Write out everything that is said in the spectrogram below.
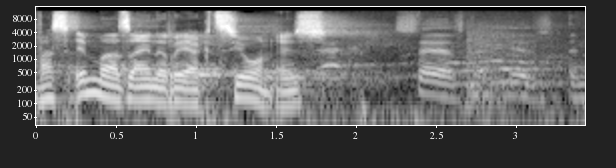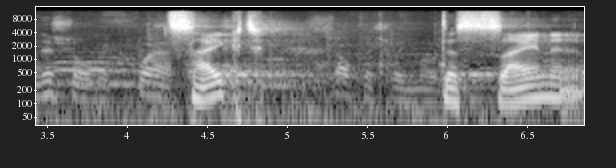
was immer seine Reaktion ist, zeigt, dass seine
